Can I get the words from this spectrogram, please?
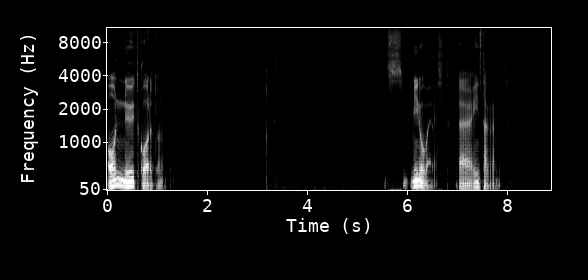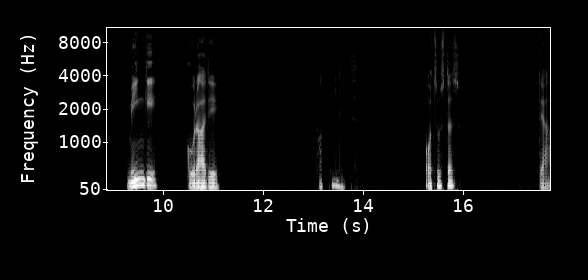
on nüüd kordunud. minu meelest äh, Instagramis mingi kuradi fucking lit otsustas teha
